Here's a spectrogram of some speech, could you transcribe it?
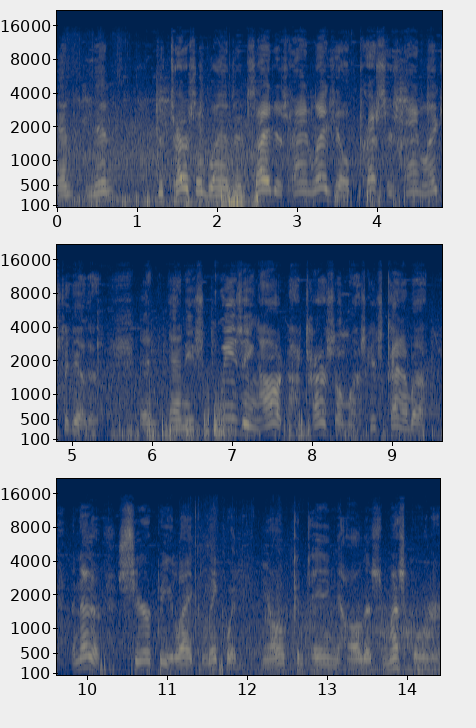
And then the tarsal glands inside his hind legs, he'll press his hind legs together. And, and he's squeezing out a tarsal musk. It's kind of a another syrupy-like liquid, you know, containing all this musk odor.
